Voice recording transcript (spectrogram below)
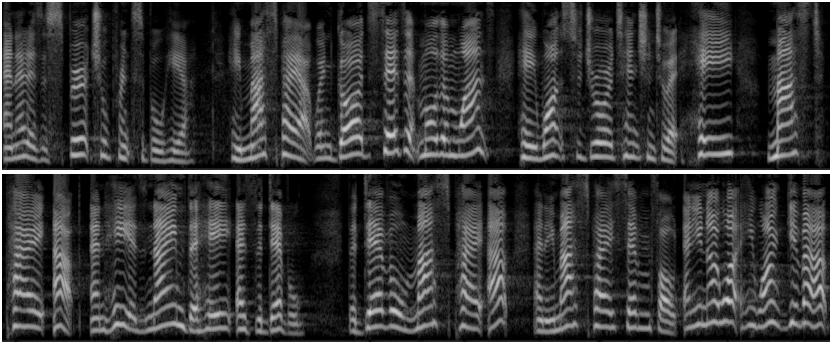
And it is a spiritual principle here. He must pay up. When God says it more than once, he wants to draw attention to it. He must pay up. And he has named the he as the devil. The devil must pay up and he must pay sevenfold. And you know what? He won't give up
